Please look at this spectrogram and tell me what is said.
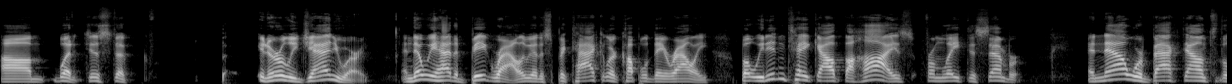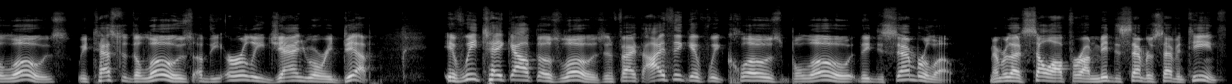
um, what just a, in early January, and then we had a big rally. We had a spectacular couple day rally, but we didn't take out the highs from late December. And now we're back down to the lows. We tested the lows of the early January dip if we take out those lows, in fact, I think if we close below the December low, remember that sell off around mid December 17th,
